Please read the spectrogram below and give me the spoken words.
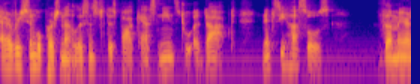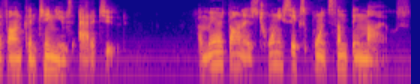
Every single person that listens to this podcast needs to adopt Nipsey Hussle's the marathon continues attitude. A marathon is 26 point something miles.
